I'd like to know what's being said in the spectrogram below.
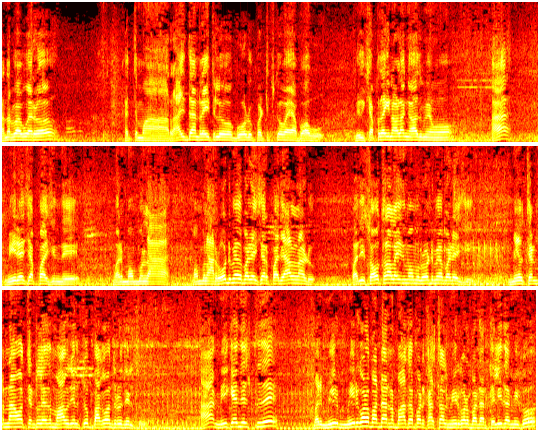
చంద్రబాబు గారు మా రాజధాని రైతులు గోడు పట్టించుకోవాయా బాబు? మీకు చెప్పదగిన వాళ్ళం కాదు మేము. మీరే చెప్పాల్సింది. మరి మమ్మల్ని మమ్మల్ని ఆ రోడ్డు మీద పడేశారు పదేళ్ళ నాడు. పది సంవత్సరాలు అయింది మమ్మల్ని రోడ్డు మీద పడేసి. మేము తింటున్నామో తింటలేదో మాకు తెలుసు భగవంతుడు తెలుసు. మీకేం తెలుస్తుంది? మరి మీరు మీరు కూడా పడ్డారు మాతో పాటు కష్టాలు మీరు కూడా పడ్డారు. తెలీదా మీకు?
